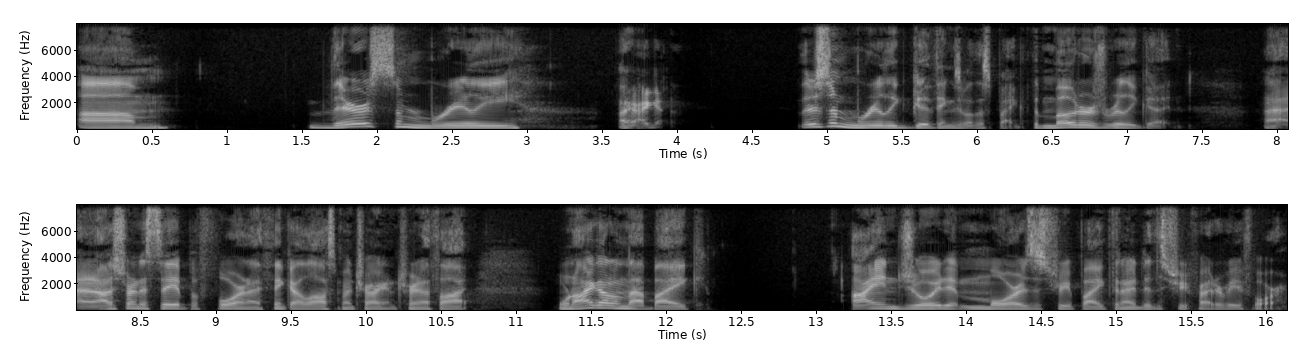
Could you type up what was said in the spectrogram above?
Um there's some really I, I got there's some really good things about this bike. The motor's really good. I, I was trying to say it before and I think I lost my train, train of thought. When I got on that bike, I enjoyed it more as a street bike than I did the Streetfighter V4.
